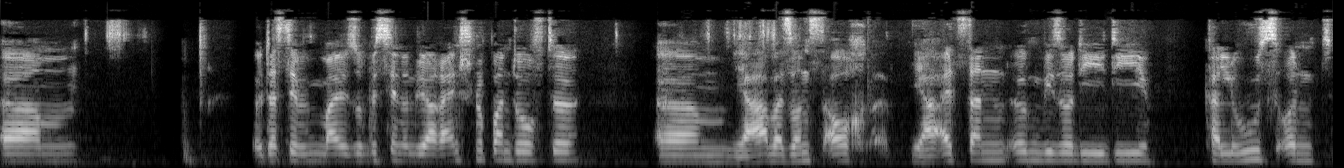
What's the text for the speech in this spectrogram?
Ähm, dass der mal so ein bisschen dann wieder reinschnuppern durfte. Ähm, ja, aber sonst auch, ja, als dann irgendwie so die, die Kalus und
